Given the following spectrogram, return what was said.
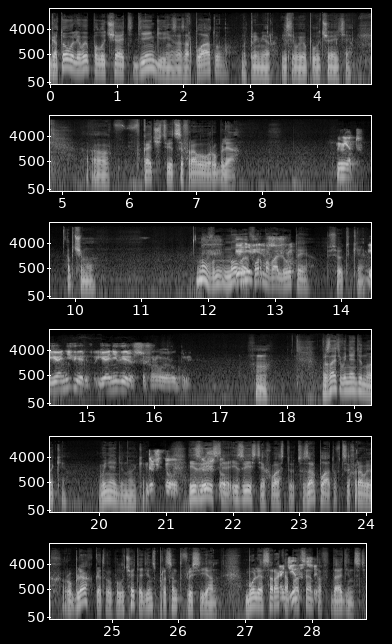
Готовы ли вы получать деньги, я не знаю, зарплату, например, если вы ее получаете, э, в качестве цифрового рубля? Нет. А почему? Ну, новая форма валюты все-таки. Я не верю. Я не верю в цифровой рубль. Хм. Вы знаете, вы не одиноки. Вы не одиноки. Да что? Известия, да что? известия хвастаются. Зарплату в цифровых рублях готовы получать 11% россиян. Более 40%... 11? Да, 11.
